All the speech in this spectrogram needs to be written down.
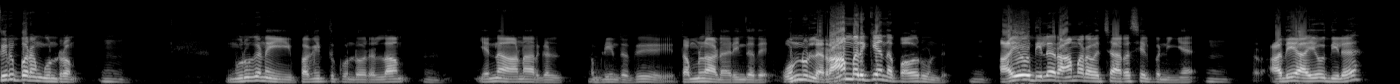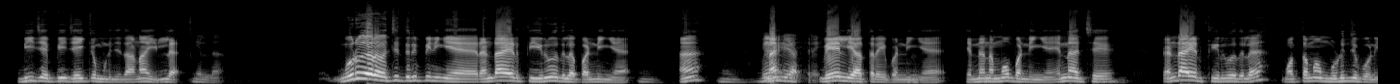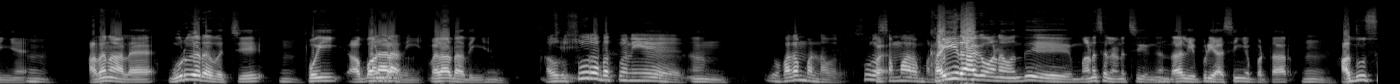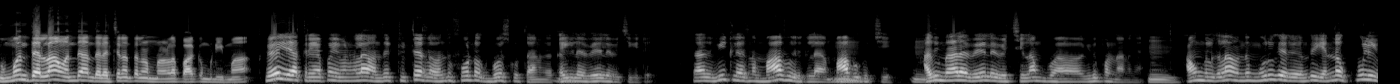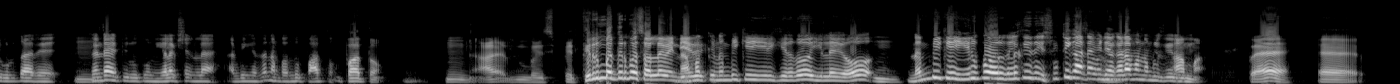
திருப்பரங்குன்றம். முருகனை பகைத்து கொண்டவரெல்லாம். என்ன ஆனார்கள் அப்படின்றது தமிழ்நாடு அறிந்ததே. ஒண்ணும் இல்ல ராமருக்கே அந்த பவர் உண்டு. அயோத்தியில ராமரை வச்சு அரசியல் பண்ணீங்க. அதே அயோத்தியில பிஜேபி ஜெயிக்க முடிஞ்சுதானா? இல்ல. இல்ல. முருகரை வச்சு திருப்பி நீங்க ரெண்டாயிரத்தி இருபதுல பண்ணீங்க. வேல் யாத்திரை. பண்ணீங்க. என்னென்னமோ பண்ணீங்க. என்னாச்சு? ரெண்டாயிரத்தி இருபதுல மொத்தமா முடிஞ்சு போனீங்க. அதனால முருகரை வச்சு. பொய் அபாண்டா விளையாடாதீங்க. அவர் சூரபத்மனியே. வதம் பண்ணவர். சூர சம்மாரம். கைராகவனை வந்து மனசுல நினைச்சுக்கோங்க. அந்த ஆள் எப்படி அசிங்கப்பட்டார். அதுவும் சுமந்தெல்லாம் வந்து அந்த லட்சணத்துல நம்மளால பார்க்க முடியுமா? வேல் யாத்திரை அப்ப இவங்கெல்லாம் வந்து ட்விட்டர்ல வந்து போட்டோக்கு போஸ் கொடுத்தாங்க கையில வேலை வச்சுக்கிட்டு. அதாவது வீட்ல இருந்த மாவு இருக்குல்ல மாவு குச்சி. அது மேல வேலை வச்சு எல்லாம் ப- இது பண்ணானுங்க. அவங்களுக்கெல்லாம் வந்து முருகர் வந்து என்ன கூலி கொடுத்தாரு. ரெண்டாயிரத்தி இருபத்தி ஒண்ணு எலெக்ஷன்ல அப்படிங்கறத நம்ம வந்து பார்த்தோம் பார்த்தோம் திரும்ப திரும்ப சொல்ல வேண்டியது நமக்கு நம்பிக்கை இருக்கிறதோ இல்லையோ. நம்பிக்கை இருப்பவர்களுக்கு இதை சுட்டி காட்ட வேண்டிய கடமை நம்மளுக்கு இருக்கு. ஆமா இப்ப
